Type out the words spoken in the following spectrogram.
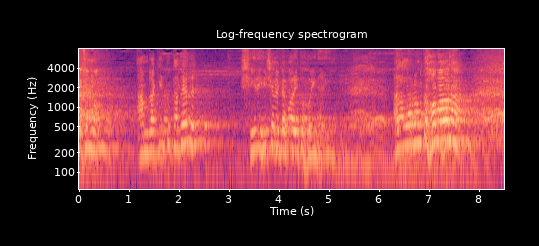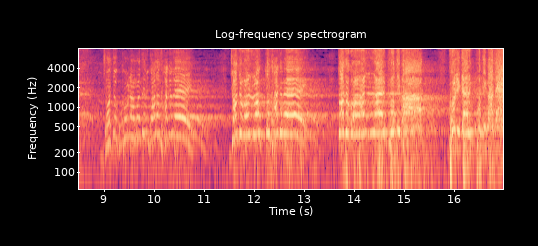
এই জন্য আমরা কিন্তু তাদের সিঁড়ি হিসেবে ব্যবহৃত হই নাই। আর আল্লাহর রহমতে হবও না। যতক্ষণ আমাদের গলা থাকবে, যতক্ষণ রক্ত থাকবে, ততক্ষণ অন্যায়ের প্রতিবাদ, খুনিদের প্রতিবাদে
